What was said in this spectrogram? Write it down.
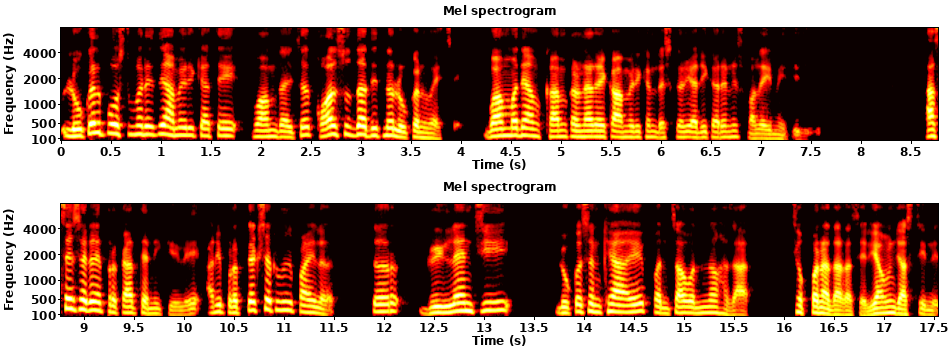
लोकल पोस्टमध्ये ते अमेरिका ते ग्वाम जायचं कॉल सुद्धा तिथनं लोकल व्हायचे. ग्वाममध्ये काम करणाऱ्या एका अमेरिकन लष्करी अधिकाऱ्यांनीच मला ही माहिती दिली. असे सगळे प्रकार त्यांनी केले आणि प्रत्यक्ष तुम्ही पाहिलं तर ग्रीनलँडची लोकसंख्या आहे पंचावन्न हजार छप्पन हजार असेल. याहून जास्ती नाही.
